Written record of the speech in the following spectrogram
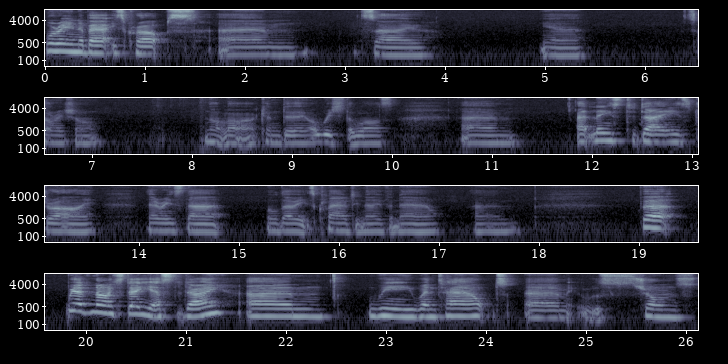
worrying about his crops. Um, so, yeah, sorry, Sean not lot I can do. I wish there was. Um, at least today is dry. There is that, although it's clouding over now. Um, but we had a nice day yesterday. Um, we went out. Um, it was Sean's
